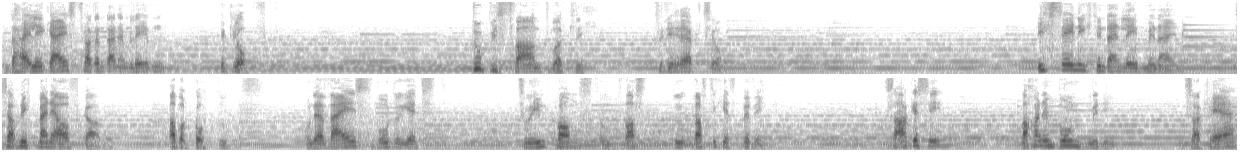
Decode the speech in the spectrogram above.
Und der Heilige Geist hat in deinem Leben geklopft. Du bist verantwortlich für die Reaktion. Ich sehe nicht in dein Leben hinein. Ist auch nicht meine Aufgabe. Aber Gott tut es. Und er weiß, wo du jetzt zu ihm kommst und was, du, was dich jetzt bewegt. Sag es ihm, mach einen Bund mit ihm. Und sag, Herr,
